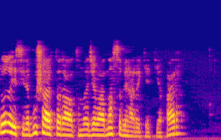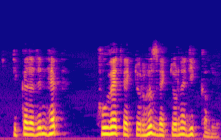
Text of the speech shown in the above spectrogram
Dolayısıyla bu şartlar altında acaba nasıl bir hareket yapar? Dikkat edin hep kuvvet vektörü hız vektörüne dik kalıyor.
